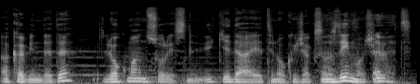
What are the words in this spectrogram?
akabinde de Lokman suresinin ilk 7 ayetini okuyacaksınız değil mi hocam? Evet.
